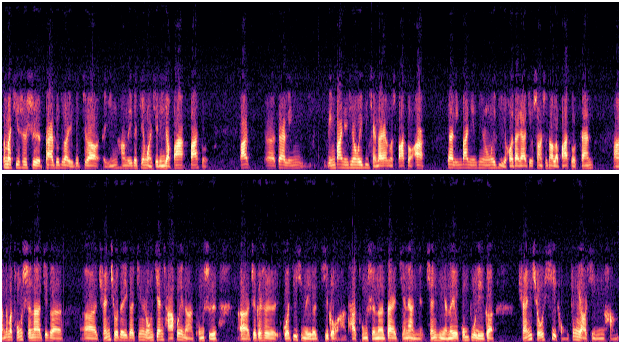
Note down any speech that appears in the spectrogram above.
那么其实是大家都知道有个叫银行的一个监管协定叫巴巴索，八呃在零零八年金融危机前大家用的是巴索二，在零八年金融危机以后大家就上升到了巴索三啊。那么同时呢，这个呃全球的一个金融监察会呢，同时。呃，这个是国际性的一个机构啊，它同时呢，在前两年、前几年呢，又公布了一个全球系统重要性银行，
